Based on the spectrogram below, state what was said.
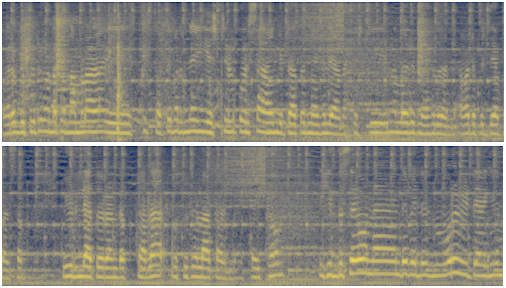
അവരെ ബുദ്ധിമുട്ട് കണ്ടപ്പോൾ നമ്മൾ സത്യം പറഞ്ഞാൽ ഈ എസ് ടികൾക്ക് ഒരു സഹായം കിട്ടാത്ത മേഖലയാണ്. എസ് ടി എന്നുള്ളൊരു മേഖല തന്നെ അവരുടെ വിദ്യാഭ്യാസം വീടില്ലാത്തവരുണ്ട്. പല ബുദ്ധിമുട്ടുള്ള ആൾക്കാരുണ്ട്. അപ്പോൾ ഇപ്പം ഈ ഹിന്ദുസേവ വന്നതിന്റെ പേരിൽ നൂറ് വീട്ടുകാരെങ്കിലും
